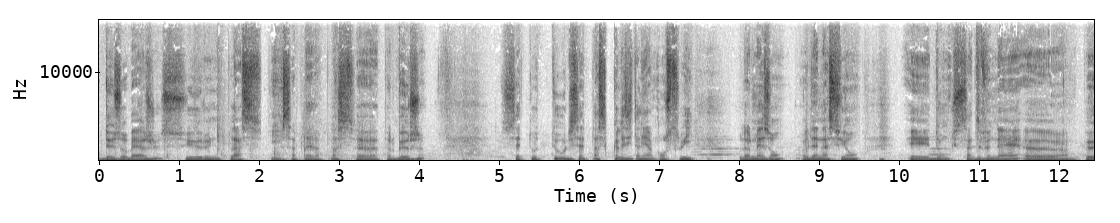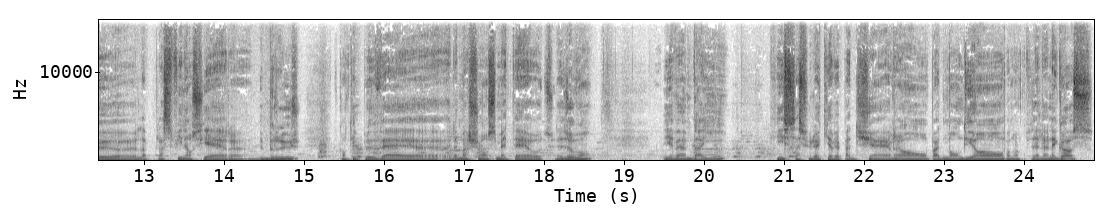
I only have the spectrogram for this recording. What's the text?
deux auberges sur une place qui s'appelait la place euh, Terburge. C'est autour de cette place que les Italiens ont construit leur maison des nations. Et donc, ça devenait euh, un peu euh, la place financière de Bruges. Quand il pleuvait, euh, les marchands se mettaient au-dessus des auvents. Il y avait un bailli qui s'assurait qu'il n'y avait pas de chiens errants, pas de mendiants pendant qu'on faisait la négoce.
